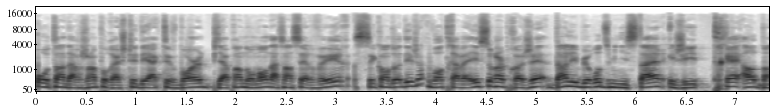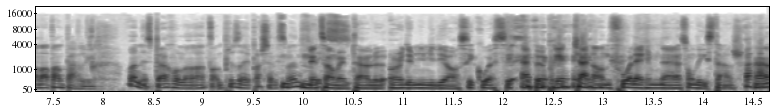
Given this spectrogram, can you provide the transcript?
autant d'argent pour acheter des active boards puis apprendre au monde à s'en servir, c'est qu'on doit déjà avoir travaillé sur un projet dans les bureaux du ministère et j'ai très hâte d'en entendre parler. Ouais, on espère qu'on en entende plus dans les prochaines semaines. Mais en même temps, le 1 demi-milliard, c'est quoi? C'est à peu près 40 fois la rémunération des stages. Hein?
